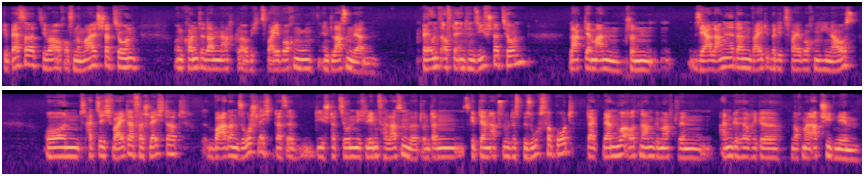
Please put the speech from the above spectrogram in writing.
gebessert. Sie war auch auf Normalstation und konnte dann nach, glaube ich, zwei Wochen entlassen werden. Bei uns auf der Intensivstation lag der Mann schon sehr lange, dann weit über die zwei Wochen hinaus und hat sich weiter verschlechtert, war dann so schlecht, dass er die Station nicht lebend verlassen wird. Und dann, es gibt ja ein absolutes Besuchsverbot. Da werden nur Ausnahmen gemacht, wenn Angehörige nochmal Abschied nehmen.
